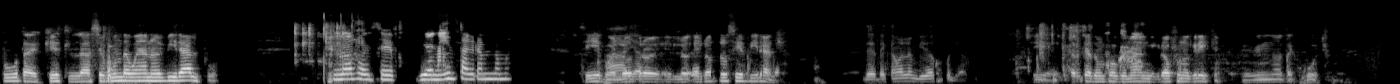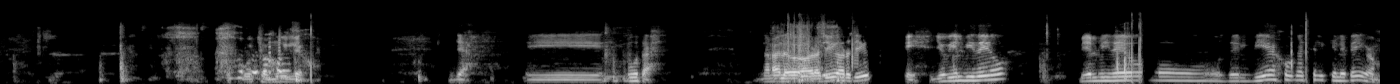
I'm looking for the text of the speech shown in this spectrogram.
puta, es que la segunda weá no es viral, pues. No, pues se vio en Instagram nomás. Sí, pues Ah, el ya. otro, el, el otro sí es viral. De- Dejémoslo en videos culiados. Sí, acércate un poco más al micrófono, Cristian, porque no te escucho. Te escucho muy lejos. Ya. Y. Puta. Aló, ahora sí, ahora sí. Sí, yo vi el video, vi el video del viejo, ¿cachai? Que le pegan.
